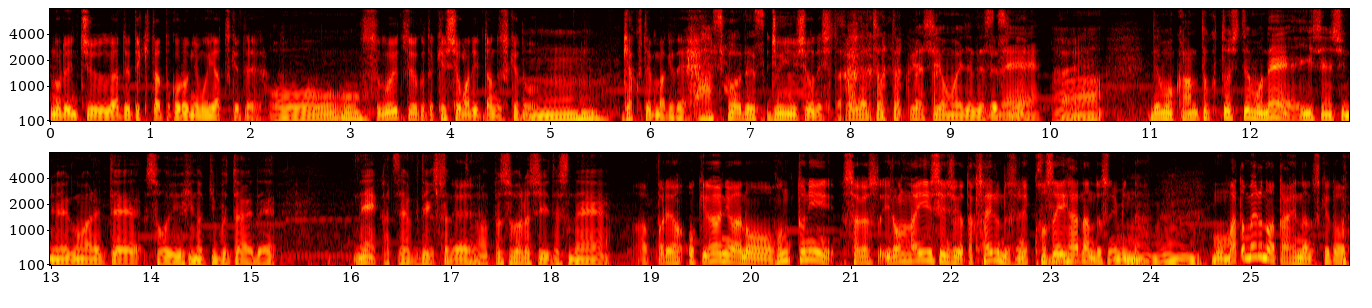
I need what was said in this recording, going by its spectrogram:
の連中が出てきたところにもやっつけてすごい強くて決勝まで行ったんですけど逆転負けであそうです準優勝でした。それはちょっと悔しい思い出ですね。ね、はい、でも監督としてもねいい選手に恵まれてそういうヒノキ舞台でね活躍できたっていうのはやっぱ素晴らしいですね。やっぱり沖縄にはあの本当に探すといろんないい選手がたくさんいるんですね、個性派なんですね、みんな、うんうん、もうまとめるのは大変なんですけど、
